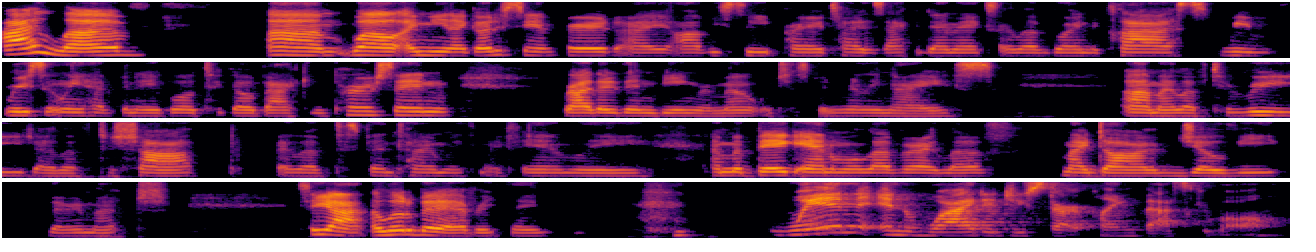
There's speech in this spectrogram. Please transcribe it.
I love um, well, I mean, I go to Stanford. I obviously prioritize academics. I love going to class. We recently have been able to go back in person rather than being remote, which has been really nice. Um, I love to read. I love to shop. I love to spend time with my family. I'm a big animal lover. I love my dog, Jovi, very much. So, yeah, a little bit of everything. when and why did you start playing basketball?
